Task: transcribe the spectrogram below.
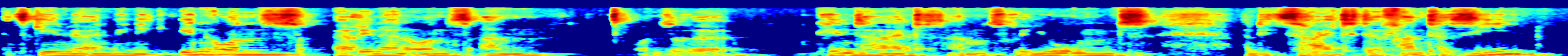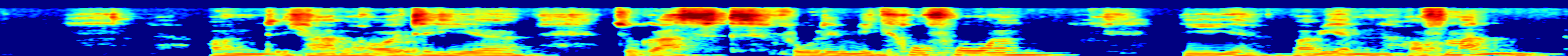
Jetzt gehen wir ein wenig in uns, erinnern uns an unsere Kindheit, an unsere Jugend, an die Zeit der Fantasie. Und ich habe heute hier zu Gast vor dem Mikrofon die Fabienne Hoffmann.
